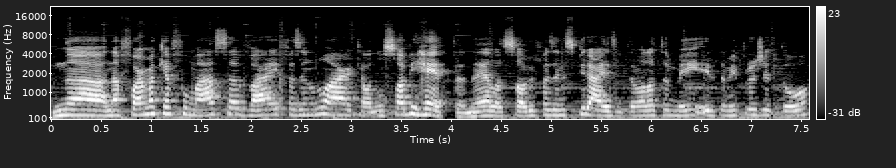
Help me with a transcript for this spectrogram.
na, na forma que a fumaça vai fazendo no ar, que ela não sobe reta, né? Ela sobe fazendo espirais. Então ela também, ele também projetou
